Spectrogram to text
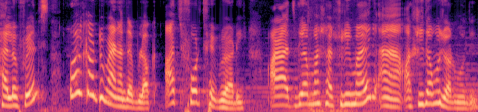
হ্যালো ফ্রেন্ডস ওয়েলকাম টু ম্যানাদার ব্লগ আজ ফোর্থ ফেব্রুয়ারি আর আজকে আমার শাশুড়ি মায়ের আশিতম জন্মদিন।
